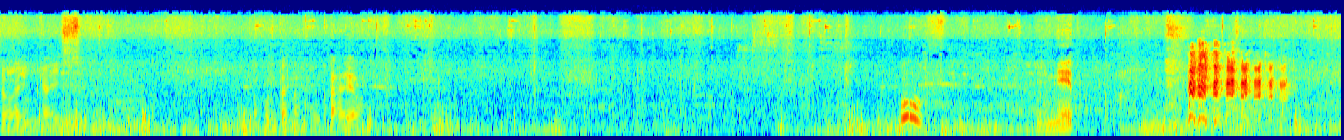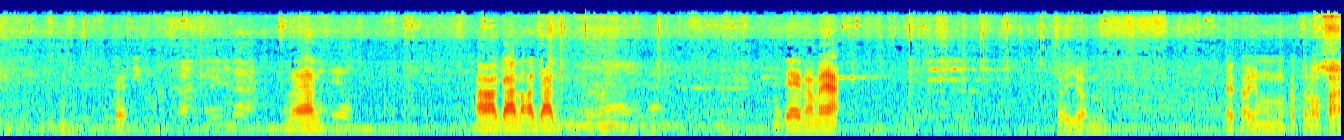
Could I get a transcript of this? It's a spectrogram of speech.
So ayun guys. Papunta na po tayo. Init. okay. Ano yan? Ah, gaano ka dyan? Okay, mamaya. So, yun. Ito yung katropa.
